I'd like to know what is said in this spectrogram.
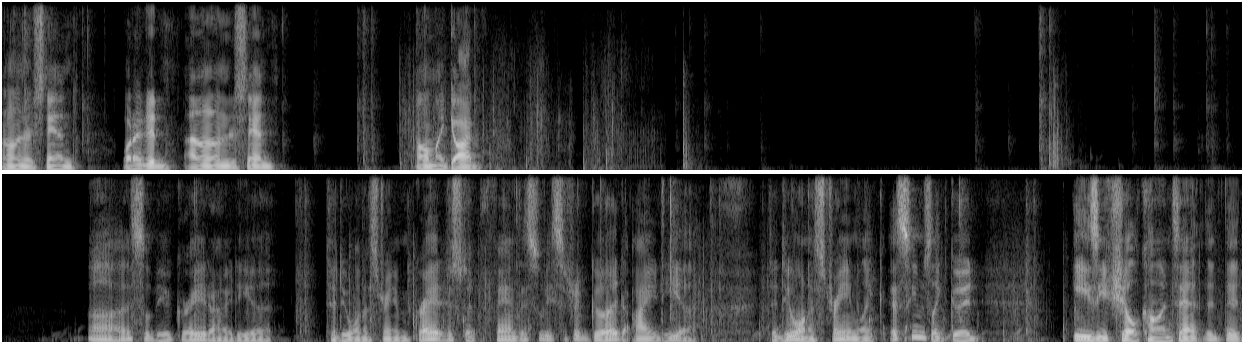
I don't understand what I did. I don't understand. Oh my god. Ah, this will be a great idea to do on a stream. Great, just a fan. This would be such a good idea to do on a stream. Like, this seems like good easy chill content that, that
